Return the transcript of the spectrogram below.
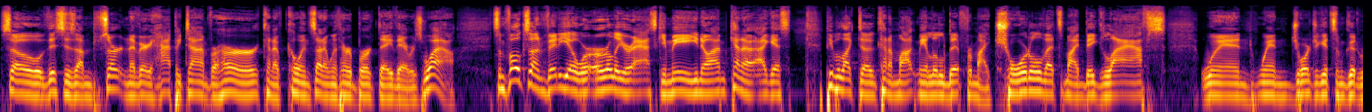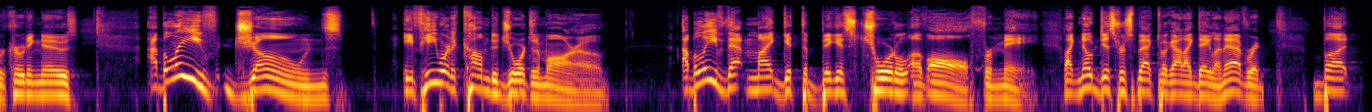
So this is, I'm certain, a very happy time for her, kind of coinciding with her birthday there as well. Some folks on video were earlier asking me, you know, I'm kind of, I guess people like to kind of mock me a little bit for my chortle. That's my big laughs when when Georgia gets some good recruiting news. I believe Jones, if he were to come to Georgia tomorrow, I believe that might get the biggest chortle of all for me. Like, no disrespect to a guy like Daylen Everette, but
